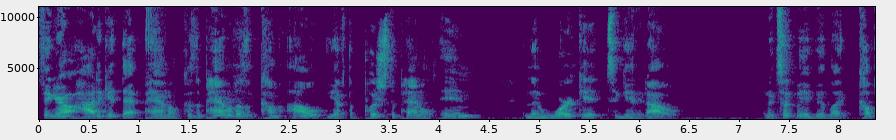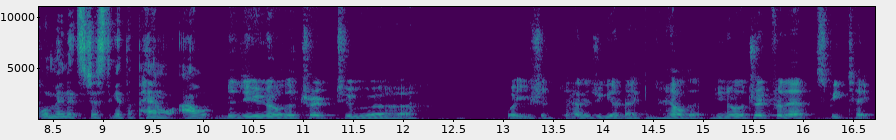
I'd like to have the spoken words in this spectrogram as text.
figure out how to get that panel because the panel doesn't come out. You have to push the panel in and then work it to get it out. And it took me a good like couple minutes just to get the panel out. Did you know the trick to uh, what you should? How did you get it back and held it? Do you know the trick for that? Speed tape.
